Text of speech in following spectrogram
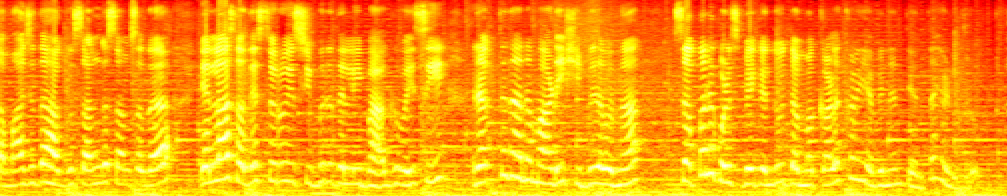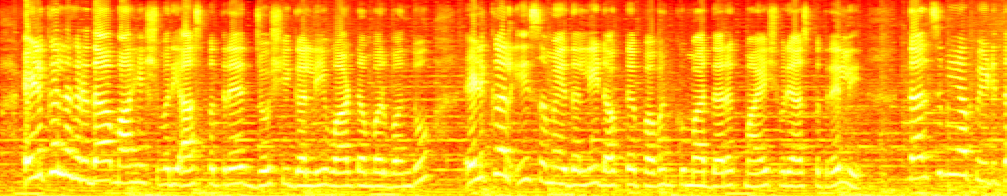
ಸಮಾಜದ ಹಾಗೂ ಸಂಘ ಸಂಸದ ಎಲ್ಲ ಸದಸ್ಯರು ಈ ಶಿಬಿರದಲ್ಲಿ ಭಾಗವಹಿಸಿ ರಕ್ತದಾನ ಮಾಡಿ ಶಿಬಿರವನ್ನು ಸಫಲಗೊಳಿಸಬೇಕೆಂದು ತಮ್ಮ ಕಳಕಳಿಯ ವಿನಂತಿ ಅಂತ ಹೇಳಿದರು. ಎಳಿಕಲ್ ನಗರದ ಮಾಹೇಶ್ವರಿ ಆಸ್ಪತ್ರೆ ಜೋಶಿ ಗಲ್ಲಿ ವಾರ್ಡ್ ನಂಬರ್ ಒಂದು. ಎಳಕಲ್ ಈ ಸಮಯದಲ್ಲಿ ಡಾಕ್ಟರ್ ಪವನ್ ಕುಮಾರ್ ದರಕ್ ಮಾಹೇಶ್ವರಿ ಆಸ್ಪತ್ರೆಯಲ್ಲಿ. ತಲ್ಸಿಮಿಯಾ ಪೀಡಿತ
